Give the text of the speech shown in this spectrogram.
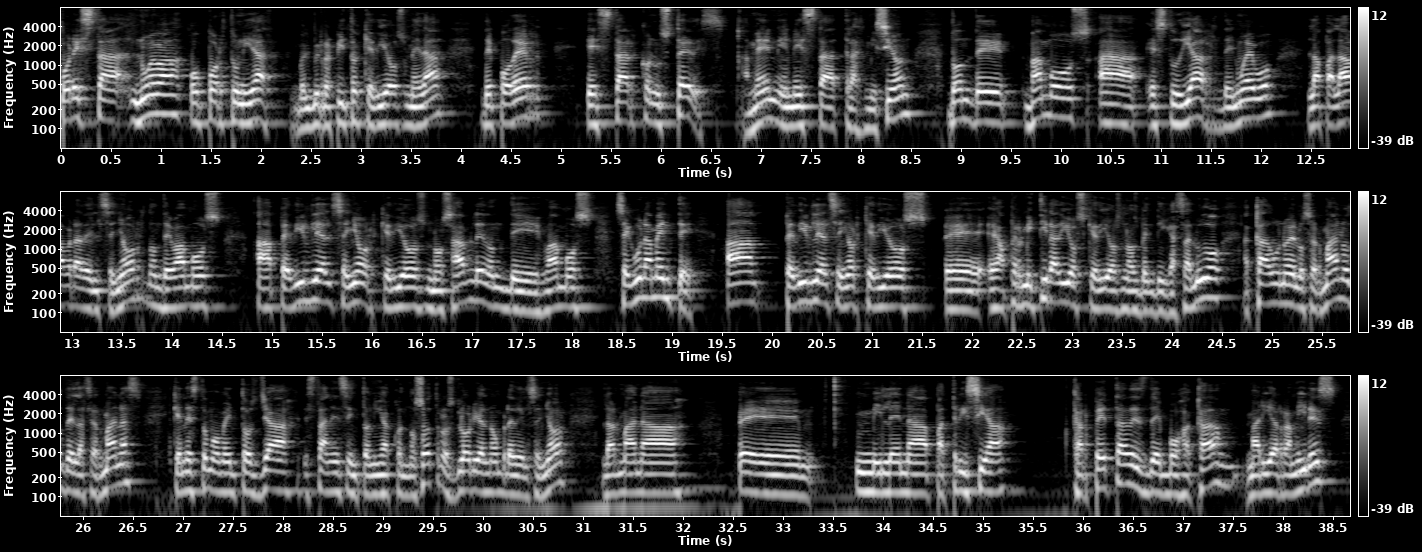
por esta nueva oportunidad, vuelvo y repito, que Dios me da de poder estar con ustedes. Amén, en esta transmisión donde vamos a estudiar de nuevo la palabra del Señor, donde vamos a pedirle al Señor que Dios nos hable, donde vamos seguramente a pedirle al Señor que Dios, eh, a permitir a Dios que Dios nos bendiga. Saludo a cada uno de los hermanos, de las hermanas que en estos momentos ya están en sintonía con nosotros. Gloria al nombre del Señor. La hermana eh, Milena Patricia Carpeta desde Bojacá, María Ramírez.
